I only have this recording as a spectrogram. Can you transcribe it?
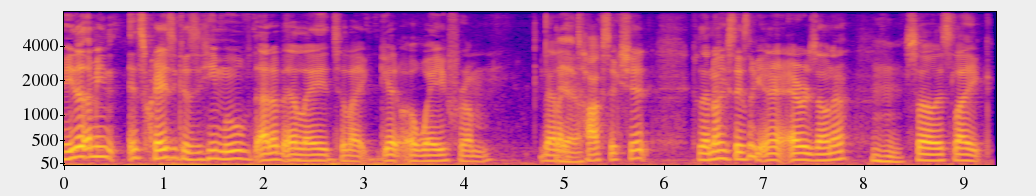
He, does, I mean, it's crazy because he moved out of L.A. to like get away from that like Yeah. toxic shit. Because I know he stays like in Arizona, Mhm. so it's like,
